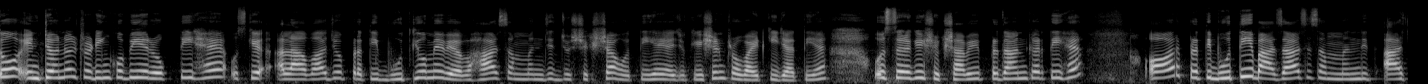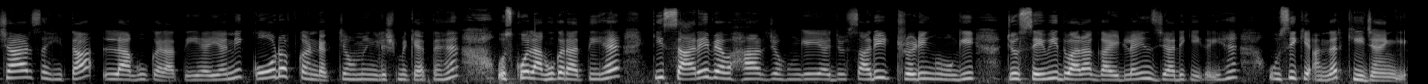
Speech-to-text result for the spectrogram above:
तो इंटरनल ट्रेडिंग को भी ये रोकती है। उसके अलावा जो प्रतिभूतियों में व्यवहार संबंधित जो शिक्षा होती है एजुकेशन प्रोवाइड की जाती है, उस तरह की शिक्षा भी प्रदान करती है। और प्रतिभूति बाज़ार से संबंधित आचार संहिता लागू कराती है। यानी कोड ऑफ़ कंडक्ट जो हम इंग्लिश में कहते हैं, उसको लागू कराती है कि सारे व्यवहार जो होंगे या जो सारी ट्रेडिंग होगी, जो सेवी द्वारा गाइडलाइंस जारी की गई हैं, उसी के अंदर की जाएँगी।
